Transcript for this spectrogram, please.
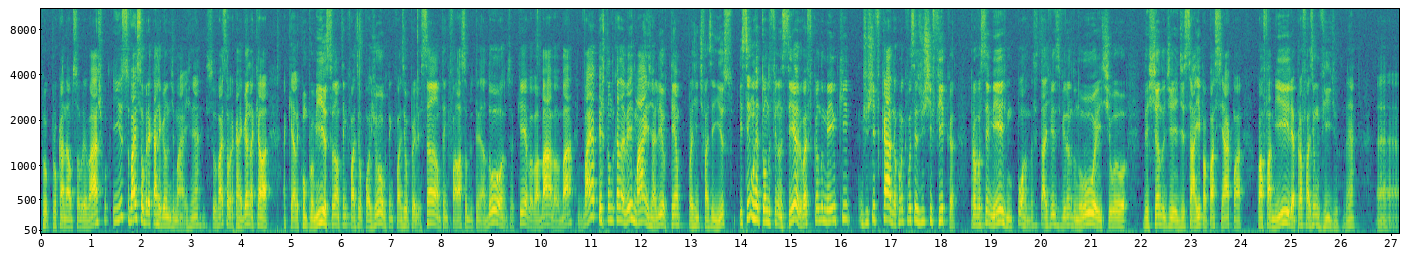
Para o canal do Sobre Vasco. E isso vai sobrecarregando demais, né? Isso vai sobrecarregando aquela, aquele compromisso. Não, tem que fazer o pós-jogo, tem que fazer o pré-eleição, tem que falar sobre o treinador, não sei o quê, bababá, babá. Vai apertando cada vez mais ali o tempo para a gente fazer isso. E sem um retorno financeiro, vai ficando meio que justificado, né? Como é que você justifica para você mesmo? Porra, você está às vezes virando noite ou deixando de, de sair para passear com a, com a família para fazer um vídeo. Né? É,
